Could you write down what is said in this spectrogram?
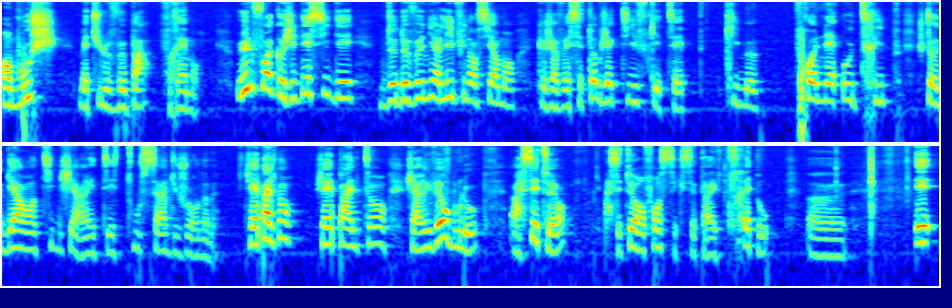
en bouche, mais tu le veux pas vraiment. Une fois que j'ai décidé de devenir libre financièrement, que j'avais cet objectif qui était qui me prenait au trip, je te garantis que j'ai arrêté tout ça du jour au lendemain. J'avais pas le temps. J'avais pas le temps. J'arrivais au boulot à 7h. À 7h en France, c'est que ça t'arrive très tôt. Euh, et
